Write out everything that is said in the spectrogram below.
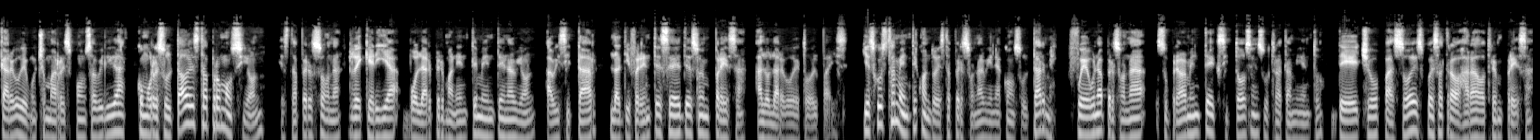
cargo de mucho más responsabilidad. Como resultado de esta promoción, esta persona requería volar permanentemente en avión a visitar las diferentes sedes de su empresa a lo largo de todo el país. Y es justamente cuando esta persona viene a consultarme. Fue una persona supremamente exitosa en su tratamiento. De hecho, pasó después a trabajar a otra empresa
